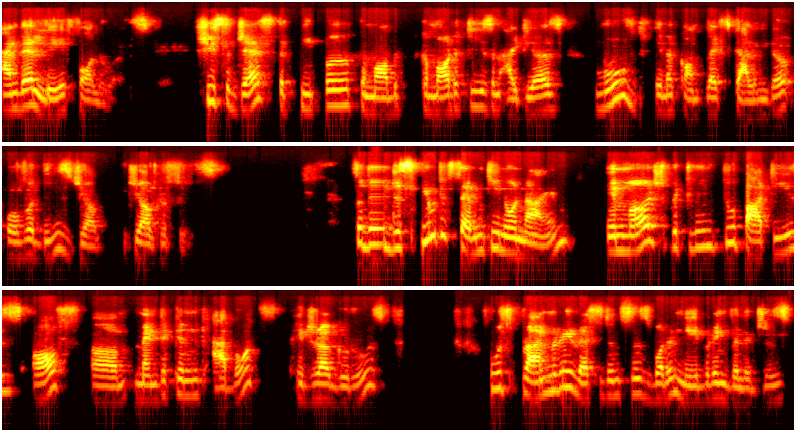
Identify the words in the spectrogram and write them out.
and their lay followers. She suggests that people, commodities, and ideas moved in a complex calendar over these geog geographies. So the dispute of 1709 emerged between two parties of um, mendicant abbots, Hijra gurus, whose primary residences were in neighboring villages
